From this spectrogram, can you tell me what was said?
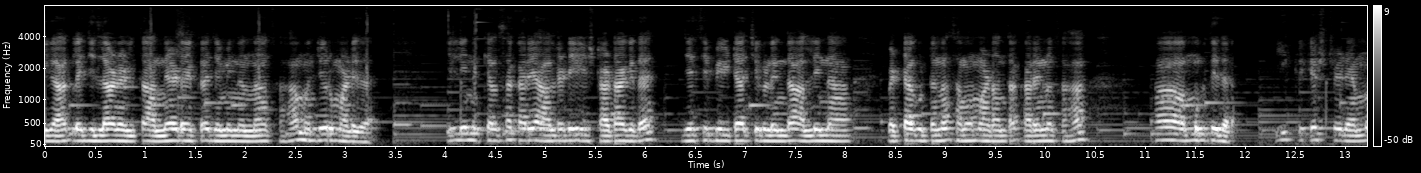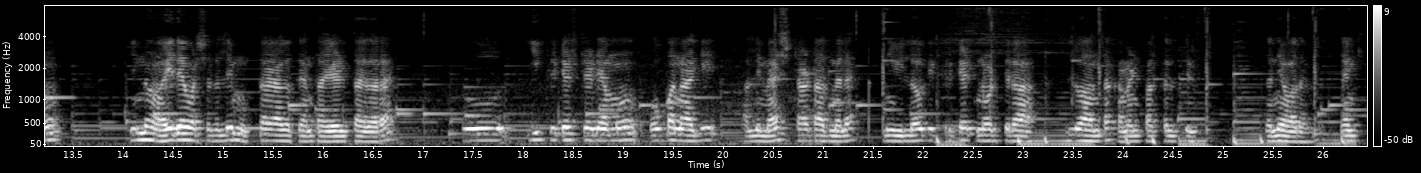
ಈಗಾಗಲೇ ಜಿಲ್ಲಾಡಳಿತ ಹನ್ನೆರಡು ಎಕರೆ ಜಮೀನನ್ನು ಸಹ ಮಂಜೂರು ಮಾಡಿದೆ. ಇಲ್ಲಿನ ಕೆಲಸ ಕಾರ್ಯ ಆಲ್ರೆಡಿ ಸ್ಟಾರ್ಟ್ ಆಗಿದೆ. ಜೆ ಸಿ ಬಿ ಇಟಾಚಿಗಳಿಂದ ಅಲ್ಲಿನ ಬೆಟ್ಟ ಗುಡ್ಡನ ಸಮ ಮಾಡುವಂಥ ಕಾರ್ಯನೂ ಸಹ ಮುಗ್ದಿದೆ. ಈ ಕ್ರಿಕೆಟ್ ಸ್ಟೇಡಿಯಮ್ಮು ಇನ್ನು ಐದೇ ವರ್ಷದಲ್ಲಿ ಮುಕ್ತಾಯ ಆಗುತ್ತೆ ಅಂತ ಹೇಳ್ತಾ ಇದ್ದಾರೆ. ಸೊ ಈ ಕ್ರಿಕೆಟ್ ಸ್ಟೇಡಿಯಮ್ಮು ಓಪನ್ ಆಗಿ ಅಲ್ಲಿ ಮ್ಯಾಚ್ ಸ್ಟಾರ್ಟ್ ಆದಮೇಲೆ ನೀವು ಇಲ್ಲೋಗಿ ಕ್ರಿಕೆಟ್ ನೋಡ್ತೀರಾ ಇಲ್ವಾ ಅಂತ ಕಮೆಂಟ್ ಬಾಕ್ಸಲ್ಲಿ ತಿಳಿಸಿ. ಧನ್ಯವಾದಗಳು. ಥ್ಯಾಂಕ್ ಯು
